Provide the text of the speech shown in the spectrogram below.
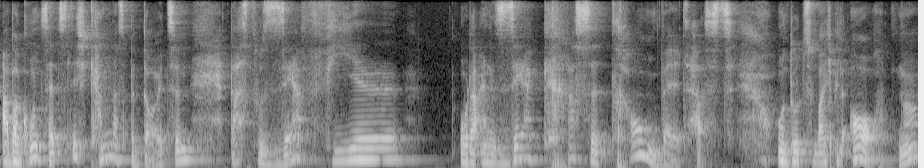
Aber grundsätzlich kann das bedeuten, dass du sehr viel oder eine sehr krasse Traumwelt hast und du zum Beispiel auch ne,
